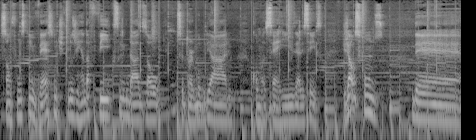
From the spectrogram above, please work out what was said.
são fundos que investem em títulos de renda fixa ligados ao setor imobiliário, como CRIs e LCIs. Já os fundos de,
